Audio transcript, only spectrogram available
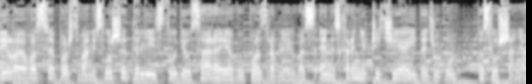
Bilo je ovo sve poštovani slušatelji iz studija u Sarajevu. Pozdravljaju vas Enes Hrnjičić i Aida Đugum. Do slušanja.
